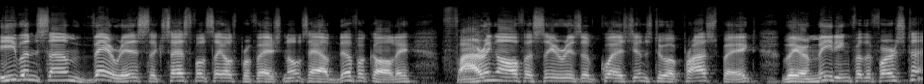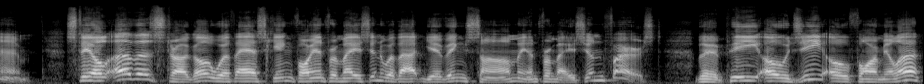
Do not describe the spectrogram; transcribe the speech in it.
Even some very successful sales professionals have difficulty firing off a series of questions to a prospect they are meeting for the first time. Still, others struggle with asking for information without giving some information first. The POGO formula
